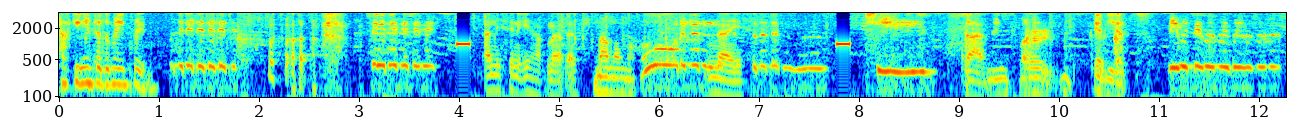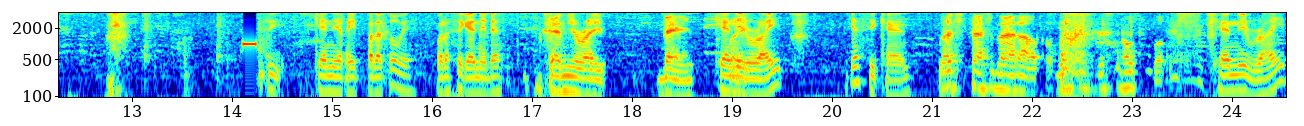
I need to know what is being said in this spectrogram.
Hacking into the mainframe. Ano yung siniihak natin? Mama mo. Oh, Nice. She's coming for idiots. Si Kenny Wright pala to eh. Wala si Kenny left. Can you write? Bang. Kenny. Wright? Yes, he can. Let's test that out using this notebook. Kenny Wright?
